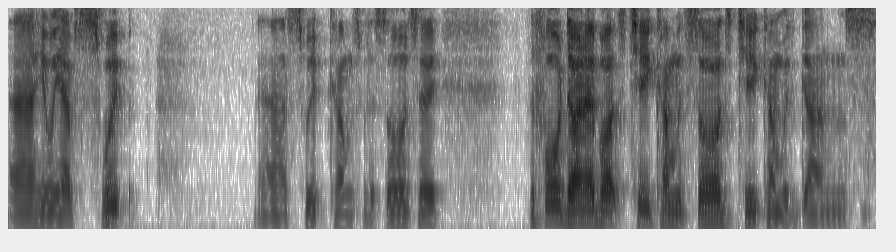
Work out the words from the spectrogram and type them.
Uh, here we have Swoop. Uh, Swoop comes with a sword, so the four Dinobots, two come with swords, two come with guns,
